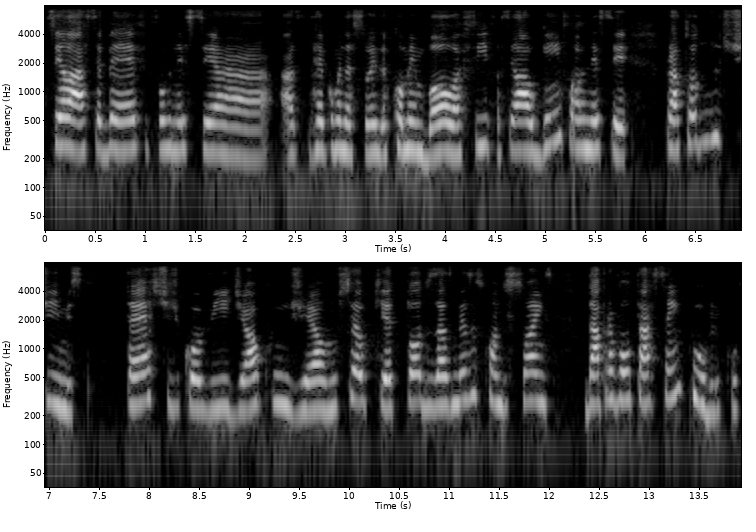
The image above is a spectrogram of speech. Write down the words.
sei lá, a CBF fornecer a, as recomendações, a Comembol, a FIFA, sei lá, alguém fornecer para todos os times teste de Covid, álcool em gel, não sei o que, todas as mesmas condições, dá para voltar sem público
